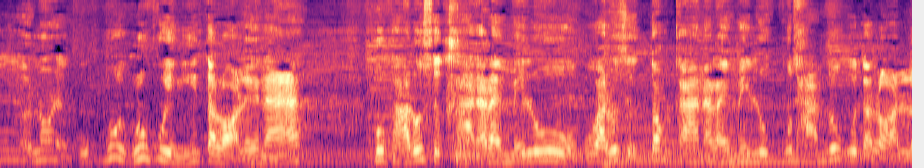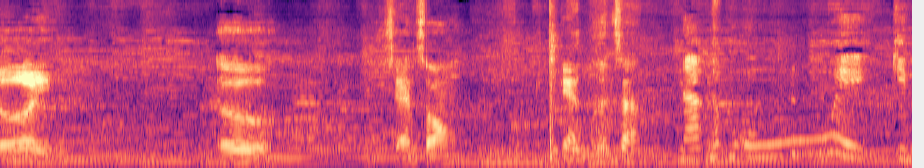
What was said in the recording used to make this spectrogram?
มเออโน่นเนี่ยกูพูดลูกกูอย่างนี้ตลอดเลยนะ ภูผารู้สึกขาดอะไรไม่รู้ภูผารู้สึกต้องการอะไรไม่รู้กูถามลูกกูตลอดเลย เออแสนสองแปดหมื่นซะนะโอ้ยกิน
